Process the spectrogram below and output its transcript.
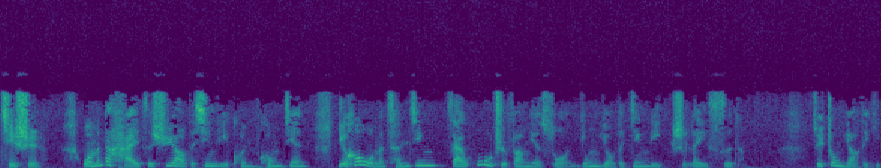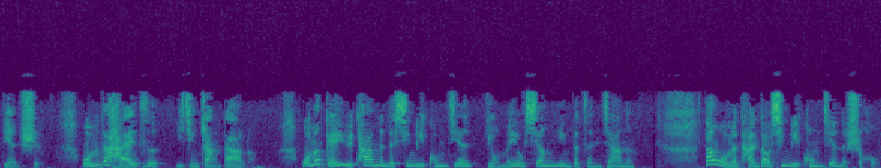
其实，我们的孩子需要的心理空空间，也和我们曾经在物质方面所拥有的经历是类似的。最重要的一点是，我们的孩子已经长大了，我们给予他们的心理空间有没有相应的增加呢？当我们谈到心理空间的时候，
